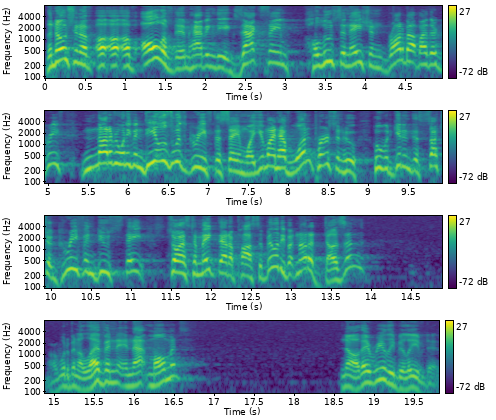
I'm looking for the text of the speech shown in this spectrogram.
The notion of, of, of all of them having the exact same hallucination brought about by their grief. Not everyone even deals with grief the same way. You might have one person who, who would get into such a grief induced state so as to make that a possibility, but not a dozen, or would have been 11 in that moment. No, they really believed it.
